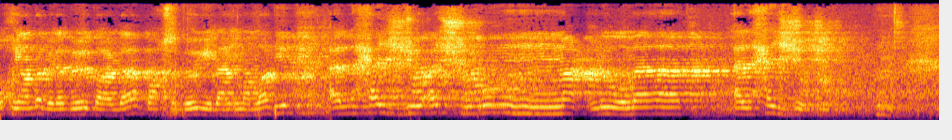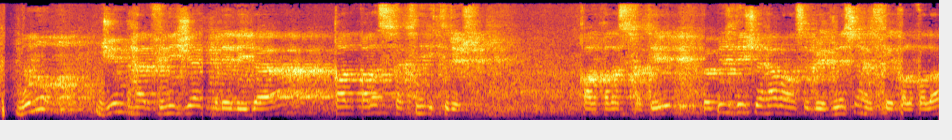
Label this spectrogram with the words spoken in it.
oxuyanda belə böyük qarilər, baxsın, böyük yerlərin imamlar deyir Əl-Həccü əşhurun ma'lumət. Əl-Həccü. Bunu cim hərfini jə kimi dedikdə qalqala sifətini itirir. Qalqala sifəti və biz deyik ki, hər hansı bir neçə hərfdir qalqala?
